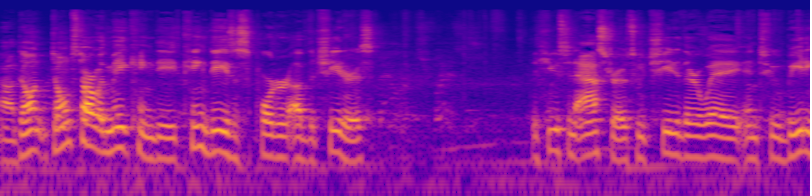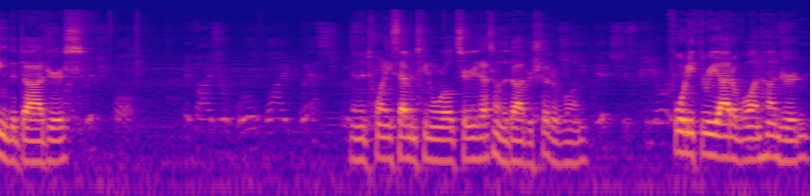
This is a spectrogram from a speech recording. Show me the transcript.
Uh, don't don't start with me, King D. King D is a supporter of the cheaters, the Houston Astros, who cheated their way into beating the Dodgers in the 2017 World Series. That's when the Dodgers should have won. 43 out of 100.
